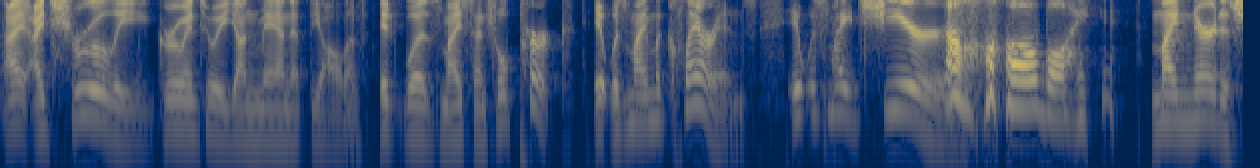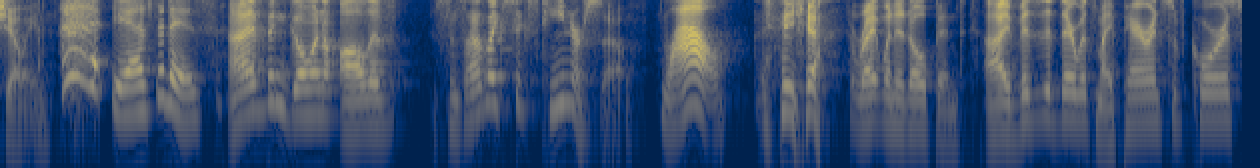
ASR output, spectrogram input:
I, I truly grew into a young man at the Olive. It was my central perk. It was my MacLaren's. It was my cheers. Oh, boy. My nerd is showing. yes, it is. I've been going to Olive since I was like 16 or so. Wow. yeah, right when it opened. I visited there with my parents, of course,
